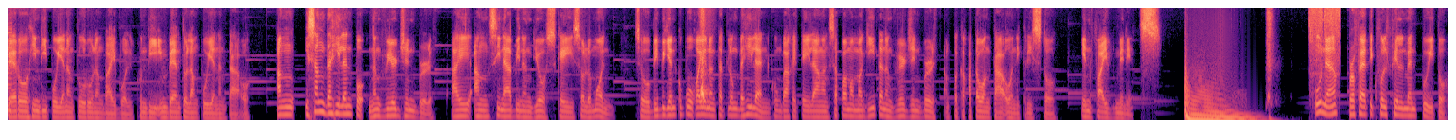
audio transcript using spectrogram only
pero hindi po yan ang turo ng Bible, kundi imbento lang po yan ng tao. Ang isang dahilan po ng virgin birth ay ang sinabi ng Diyos kay Solomon So, bibigyan ko po kayo ng tatlong dahilan kung bakit kailangan sa pamamagitan ng virgin birth ang pagkakatawang tao ni Kristo in 5 minutes. Una, prophetic fulfillment po ito.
